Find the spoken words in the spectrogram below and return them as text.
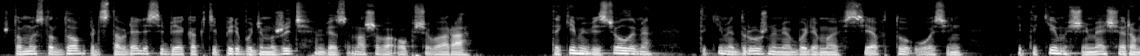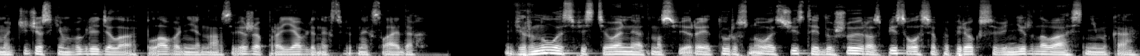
что мы с трудом представляли себе, как теперь будем жить без нашего общего Ра. Такими веселыми, такими дружными были мы все в ту осень, и таким щемяще романтическим выглядело плавание на свежепроявленных цветных слайдах. Вернулась фестивальная атмосфера, и тур снова с чистой душой расписывался поперек сувенирного снимка.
